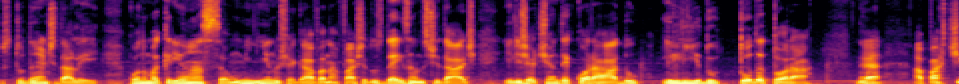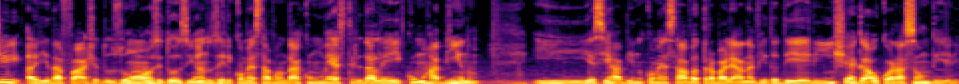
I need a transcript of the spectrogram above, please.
estudante da lei. Quando uma criança, um menino, chegava na faixa dos 10 anos de idade, ele já tinha decorado e lido toda a Torá né? A partir ali da faixa dos 11, 12 anos, ele começava a andar com um mestre da lei, com um rabino. E esse rabino começava a trabalhar na vida dele e enxergar o coração dele.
